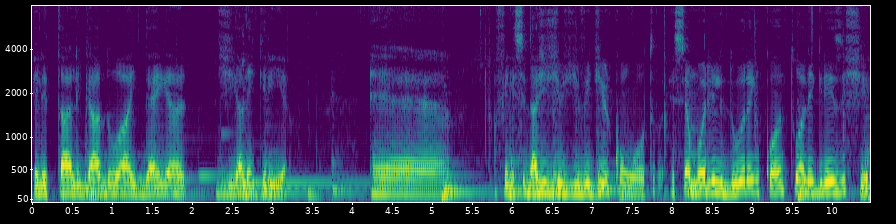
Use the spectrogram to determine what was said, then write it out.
ele está ligado à ideia de alegria. É felicidade de dividir com o outro. Esse amor ele dura enquanto a alegria existir.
